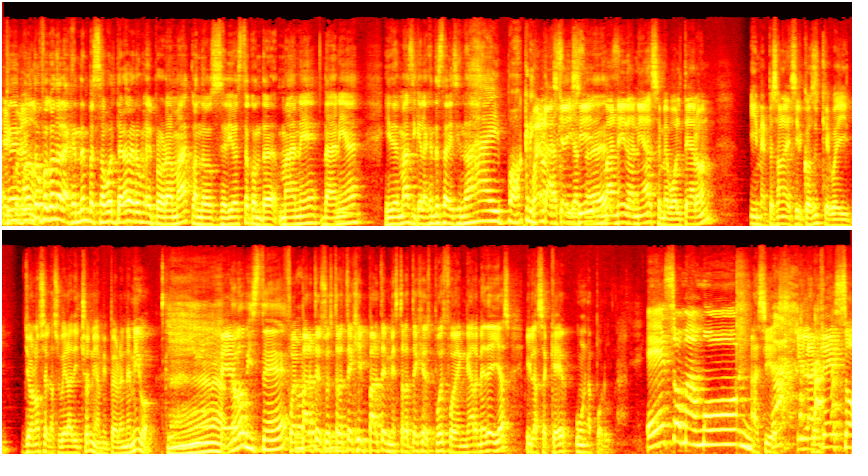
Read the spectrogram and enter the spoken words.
Que de pronto fue cuando la gente empezó a voltear a ver el programa, cuando sucedió esto contra Mane, Dania y demás, y que la gente estaba diciendo, ay, hipócrita. Bueno, es que ahí sí, Vane y Dania se me voltearon y me empezaron a decir cosas que, güey, yo no se las hubiera dicho ni a mi peor enemigo. Pero ¿No lo viste? Fue parte de su estrategia y parte de mi estrategia después fue vengarme de ellas y las saqué una por una. Eso, mamón. Así es. Y la queso.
